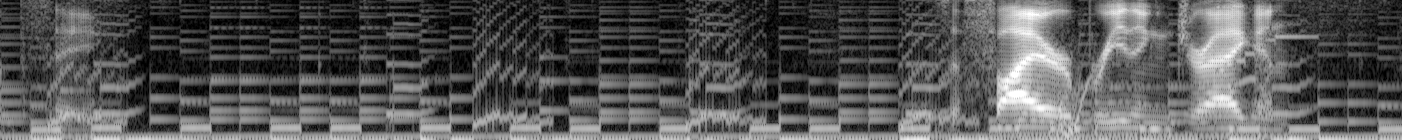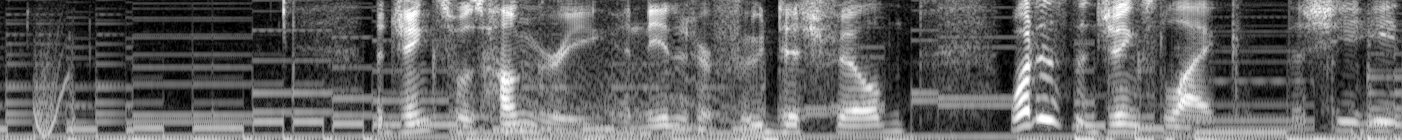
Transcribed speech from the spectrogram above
let's see. There's a fire-breathing dragon. The Jinx was hungry and needed her food dish filled. What is the Jinx like? Does she eat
